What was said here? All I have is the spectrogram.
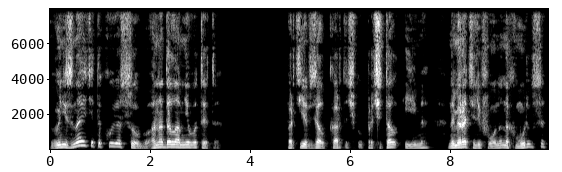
Вы не знаете такую особу? Она дала мне вот это. Портье взял карточку, прочитал имя, номера телефона, нахмурился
